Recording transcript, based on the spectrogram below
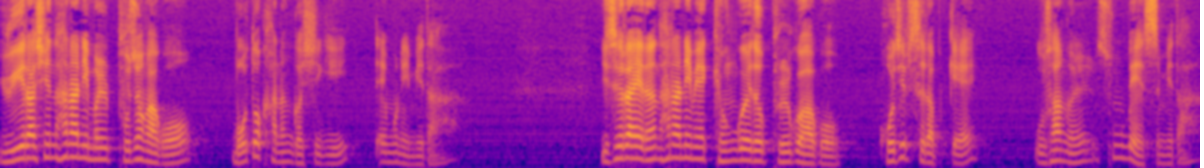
유일하신 하나님을 부정하고 모독하는 것이기 때문입니다. 이스라엘은 하나님의 경고에도 불구하고 고집스럽게 우상을 숭배했습니다.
